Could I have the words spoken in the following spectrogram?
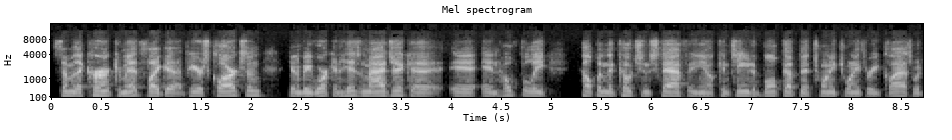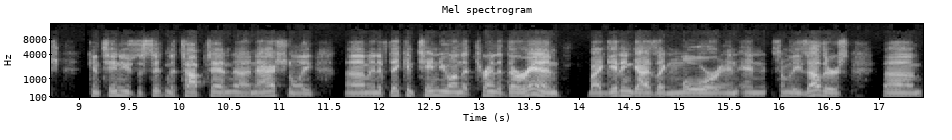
some of the current commits, like uh, Pierce Clarkson, going to be working his magic uh, and hopefully helping the coaching staff, you know, continue to bulk up that 2023 class, which continues to sit in the top 10 uh, nationally. Um, and if they continue on the trend that they're in, by getting guys like Moore and, and some of these others, um,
